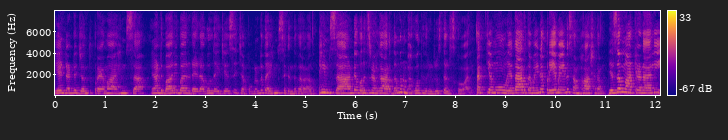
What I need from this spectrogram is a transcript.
ఏంటంటే జంతు ప్రేమ అహింస. ఇలాంటి భారీ భారీ డైలాగులు దయచేసి చెప్పకుండా అహింస కిందకు రాదు. అహింస అంటే ఒరిజినల్గా అర్థం మనం భగవద్గీతలో చూసి తెలుసుకోవాలి. సత్యము యథార్థమైన ప్రేమైన సంభాషణం. నిజం మాట్లాడాలి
